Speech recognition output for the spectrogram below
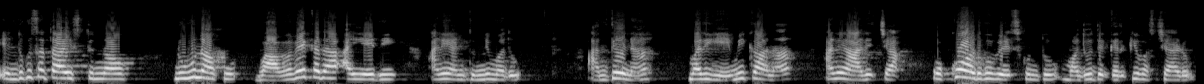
ఎందుకు సతాయిస్తున్నావు? నువ్వు నాకు బావవే కదా అయ్యేది అని అంటుంది మధు. అంతేనా? మరి ఏమీ కానా? అని ఆదిత్య ఒక్కో అడుగు వేసుకుంటూ మధు దగ్గరికి వచ్చాడు.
